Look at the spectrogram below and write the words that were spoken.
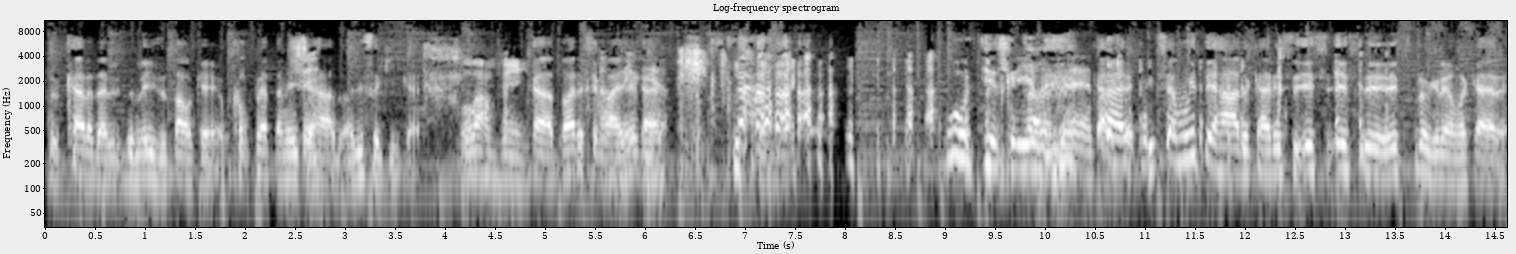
do cara da, do Lazy Tal, que é completamente Sim. errado. Olha isso aqui, cara. Lá vem. Cara, adoro essa imagem, cara. Putz, grila, né? Cara, isso é muito errado, cara, esse, esse, esse, esse programa, cara.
